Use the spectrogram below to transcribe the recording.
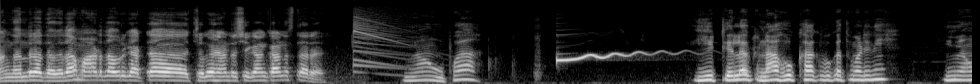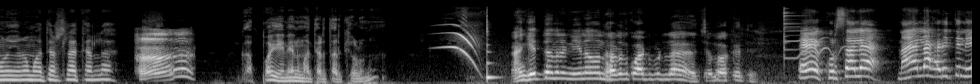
ಹಂಗಂದ್ರ ದಗದ ಮಾಡ್ದವ್ರಿಗೆ ಅಟ್ಟ ಚಲೋ ಹೆಂಡ್ರ ಸಿಗಂಗ್ ಕಾಣಿಸ್ತಾರ. ಯಾವಪ್ಪ? ಈ ಟೇಲಕ್ ನಾ ಹುಕ್ ಹಾಕ್ಬೇಕತ್ ಮಾಡೀನಿ? ನೀವು ಅವನು ಏನೋ ಮಾತಾಡ್ಸ್ಲಾತಲ್ಲ ಗಪ್ಪ ಏನೇನು ಮಾತಾಡ್ತಾರೆ ಕೇಳೋನು? ಹಂಗಿತ್ತಂದ್ರೆ ನೀನ ಒಂದು ಹಡದ್ ಕೊಟ್ಬಿಡ್ಲ ಚಲೋ ಆಕೈತಿ. ಏ ಕುರ್ಸಾಲ ನಾ ಎಲ್ಲ ಹಡಿತೀನಿ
